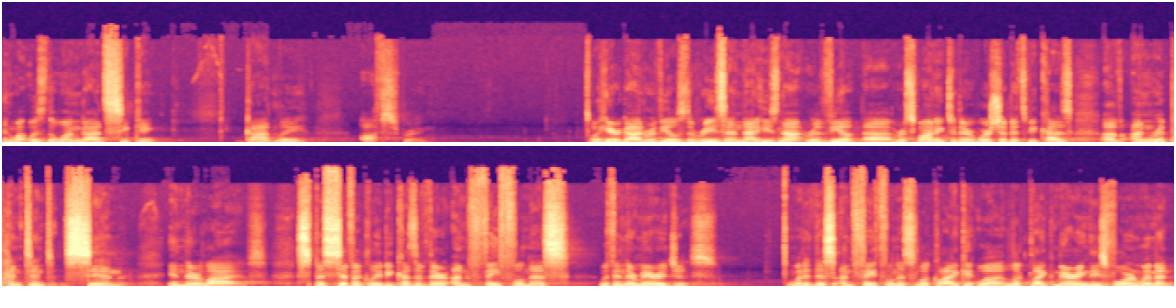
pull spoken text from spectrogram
And what was the one God seeking? Godly offspring. Well, here God reveals the reason that He's not reveal, uh, responding to their worship. It's because of unrepentant sin in their lives, specifically because of their unfaithfulness within their marriages. What did this unfaithfulness look like? It, well, it looked like marrying these foreign women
